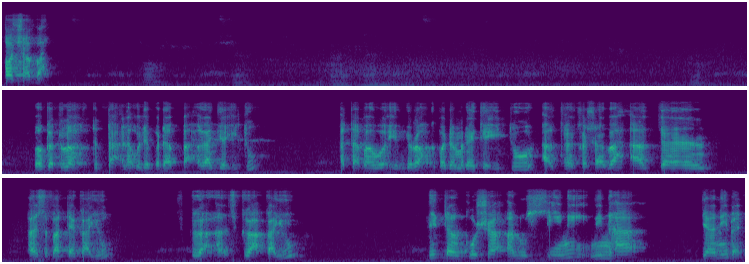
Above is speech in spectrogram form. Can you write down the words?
Khashabah. maka telah tetaplah oleh pendapat raja itu atau bahawa imrah kepada mereka itu akan kasabah akan uh, sebatai kayu sekerak, uh, sekerak kayu. Litangkusha alusini minha janiban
